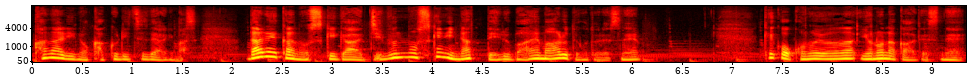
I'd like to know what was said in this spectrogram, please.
かなりの確率であります。誰かの好きが自分の好きになっている場合もあるということですね。結構この世の中はですね、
